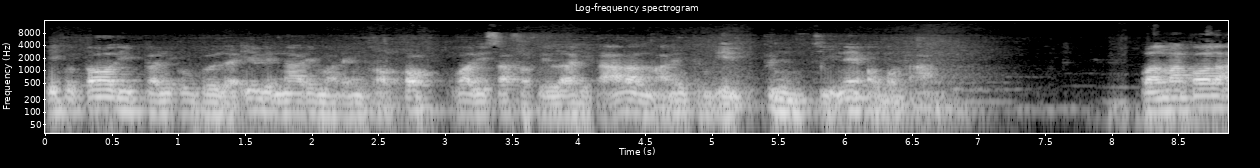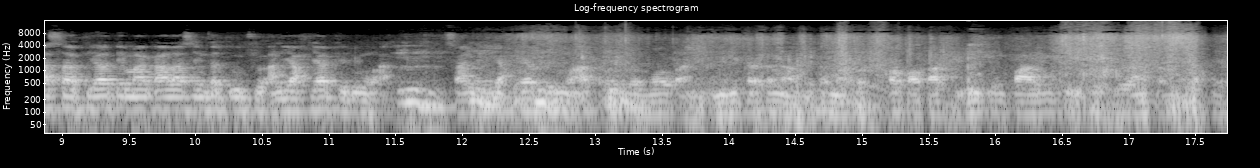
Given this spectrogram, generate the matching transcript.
iku taliban iku golek ilin nari maring rokok wali safafillahi ta'ala maring bencine Allah taala. Wal makola asabiyati makalah sing ketujuh an Yahya bin Mu'ad. Sangin Yahya bin Mu'ad bin Jomoban. Ini terkenal termasuk tokoh kafir yang paling itu yang Yahya.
